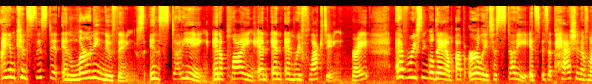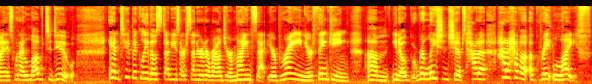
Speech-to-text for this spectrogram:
I am consistent in learning new things, in studying, in applying, and, and, and reflecting, right? Every single day I'm up early to study. It's, it's a passion of mine. It's what I love to do. And typically those studies are centered around your mindset, your brain, your thinking, um, you know, relationships, how to, how to have a, a great life,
